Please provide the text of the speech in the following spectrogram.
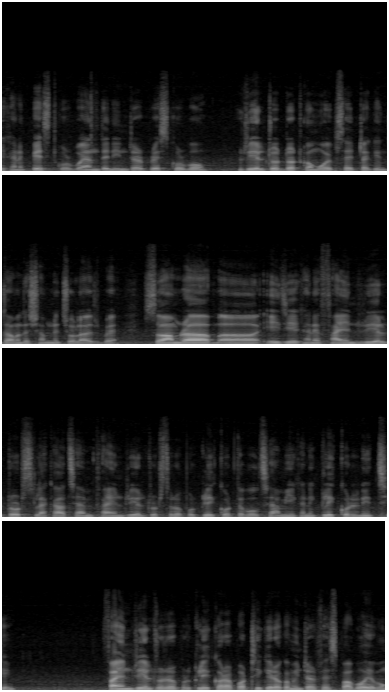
এখানে পেস্ট করব। অ্যান্ড দেন ইন্টার প্রেস করব। রিয়েলটোর ডট কম ওয়েবসাইটটা কিন্তু আমাদের সামনে চলে আসবে। সো আমরা এই যে এখানে ফাইন রিয়েল টোর্স লেখা আছে, আমি ফাইন রিয়েল টোর্সের ওপর ক্লিক করতে বলছে, আমি এখানে ক্লিক করে নিচ্ছি। ফাইন রিয়েলটোরের উপর ক্লিক করার পর ঠিক এরকম ইন্টারফেস পাবো এবং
